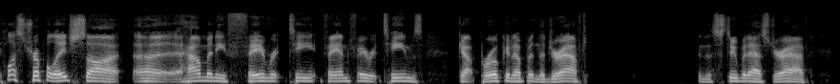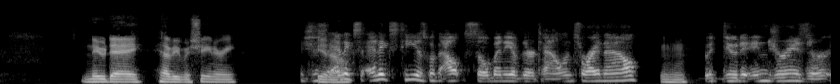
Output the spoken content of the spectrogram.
plus, Triple H saw uh, how many favorite team, fan favorite teams got broken up in the draft, in the stupid ass draft. New Day, Heavy Machinery. It's just You know. NXT, NXT is without so many of their talents right now, hmm but due to injuries or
